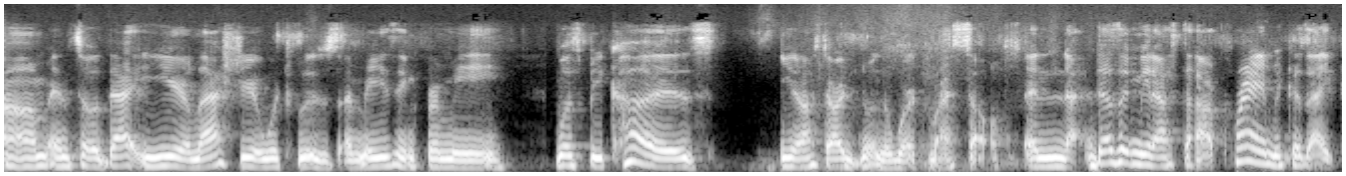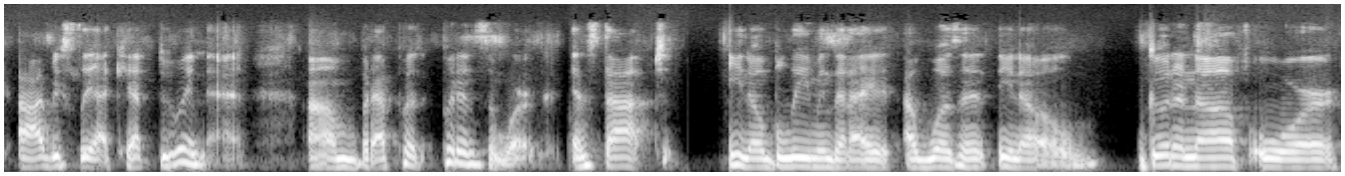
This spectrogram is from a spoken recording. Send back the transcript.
Um, and so that year, last year, which was amazing for me, was because you know, I started doing the work myself. And that doesn't mean I stopped praying because I obviously I kept doing that. Um, but I put put in some work and stopped, you know, believing that I, I wasn't, you know, good enough or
